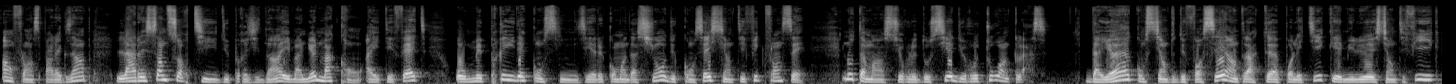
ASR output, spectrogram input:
En France, par exemple, la récente sortie du président Emmanuel Macron a été faite au mépris des consignes et recommandations du Conseil scientifique français, notamment sur le dossier du retour en classe. D'ailleurs, consciente du fossé entre acteurs politiques et milieux scientifiques,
